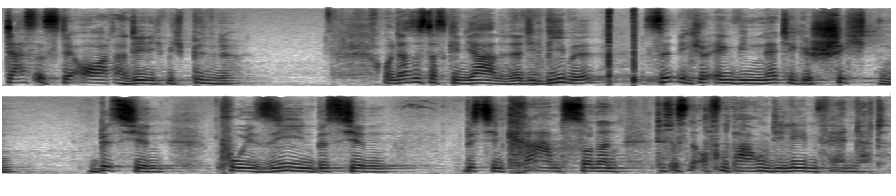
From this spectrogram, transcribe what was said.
Das ist der Ort, an den ich mich binde. Und das ist das Geniale. Ne? Die Bibel, es sind nicht nur irgendwie nette Geschichten, ein bisschen Poesie, ein bisschen, bisschen Krams, sondern das ist eine Offenbarung, die Leben verändert.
